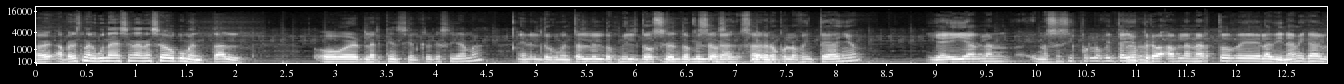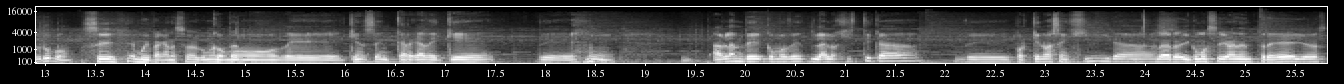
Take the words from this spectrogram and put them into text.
a ver, aparecen algunas escenas en ese documental. Over Lerkensiel, creo que se llama. En el documental del 2012, Del que 2012, saca- sacaron claro. por los 20 años. Y ahí hablan, no sé si es por los 20 años, Claro. pero hablan harto de la dinámica del grupo. Sí, es muy bacán ese documental. Como de quién se encarga de qué. De hablan de como de la logística, de por qué no hacen giras. Claro, y cómo se llevan entre ellos.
